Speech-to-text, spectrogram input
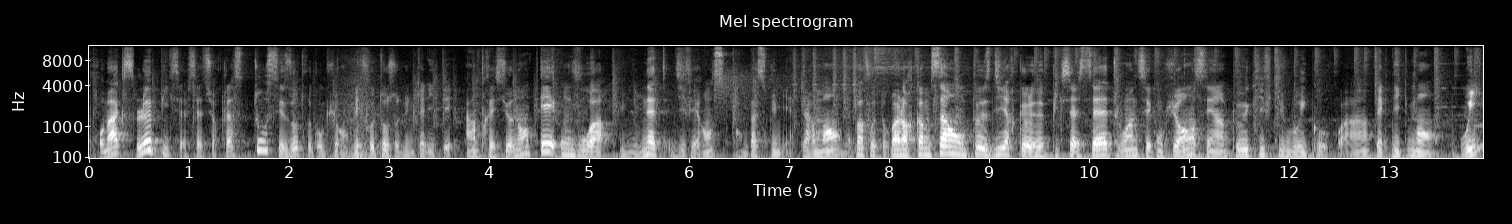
Pro Max, le Pixel 7 surclasse tous ses autres concurrents. Les photos sont d'une qualité impressionnante et on voit une nette différence en basse lumière. Clairement, il n'y a pas photo. Bon, alors comme ça, on peut se dire que le Pixel 7 ou un de ses concurrents, c'est un peu kiff kiff bourricot. Quoi, hein. Techniquement, oui,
